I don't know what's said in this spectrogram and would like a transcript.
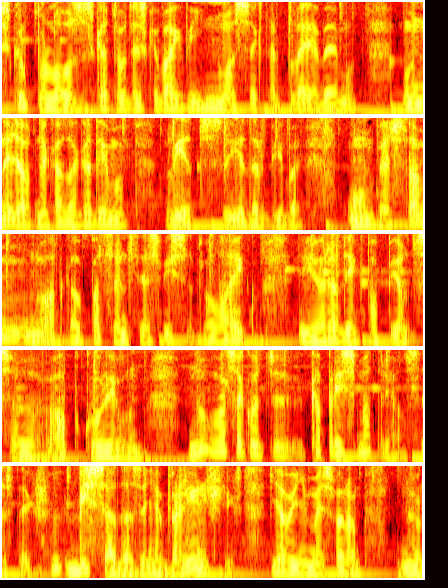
skrupulozi, skatoties, ka vajag viņu nosegt ar plēvēm un, un neļaut nekādā gadījumā lietas iedarbībai. Un pēc tam nu, atkal censties visu to laiku radīt papildus uh, apkuri un, nu, var sakot, kaprīzes materiāls. Visādā ziņā brīnišķīgs. Ja viņu mēs varam uh,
